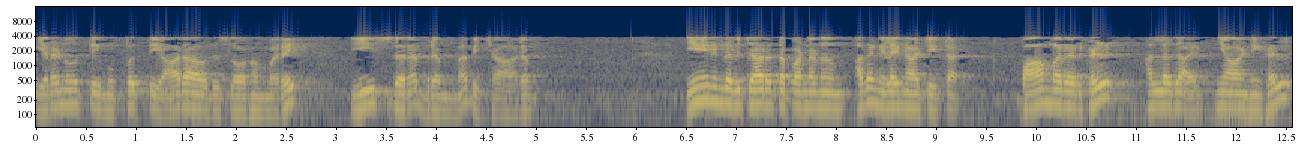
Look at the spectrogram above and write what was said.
இருநூத்தி முப்பத்தி ஆறாவது ஸ்லோகம் வரை ஈஸ்வர பிரம்ம விசாரம். ஏன் இந்த விசாரத்தை பண்ணணும்? அதை நிலைநாட்டிட்டார். பாமரர்கள் அல்லது அஜானிகள்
